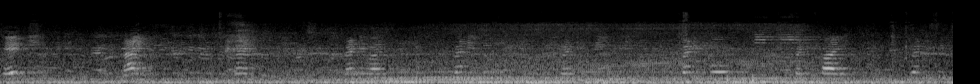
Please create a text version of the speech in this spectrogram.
18, 21, 22, 23, 24, 25, 26,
